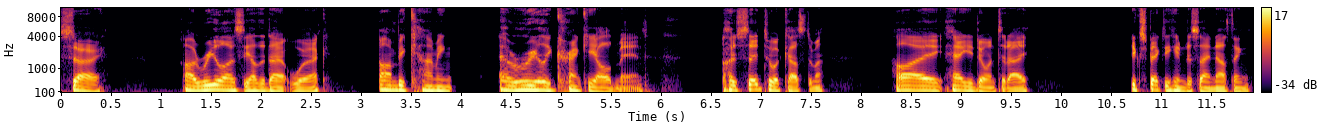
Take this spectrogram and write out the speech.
So, I realized the other day at work, I'm becoming a really cranky old man. I said to a customer, "Hi, how you doing today?" Expecting him to say nothing.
